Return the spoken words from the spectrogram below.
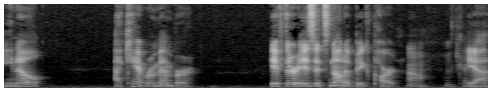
you know i can't remember. If there is it's not a big part. Oh, okay. yeah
